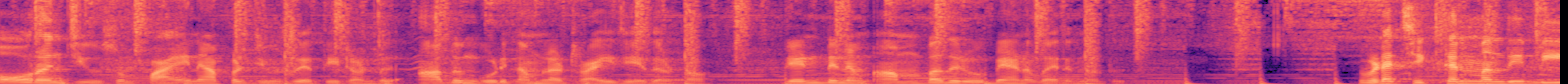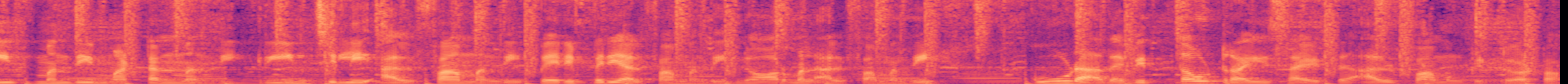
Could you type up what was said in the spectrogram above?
ഓറഞ്ച് ജ്യൂസും പൈനാപ്പിൾ ജ്യൂസും എത്തിയിട്ടുണ്ട്. അതും കൂടി നമ്മൾ ട്രൈ ചെയ്തു കേട്ടോ രണ്ടിനും അമ്പത് രൂപയാണ് വരുന്നത്. ഇവിടെ chicken mandi beef mandi mutton mandi green chilli alfaham mandi peri peri alfaham mandi normal alfaham mandi കൂടാതെ വിത്തൗട്ട് റൈസ് ആയിട്ട് അൽഫാമും കിട്ടും കേട്ടോ.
